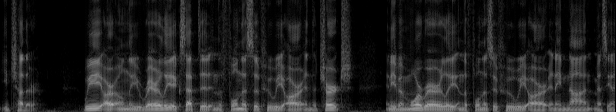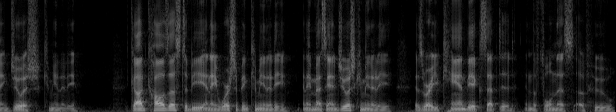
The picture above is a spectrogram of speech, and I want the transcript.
each other. We are only rarely accepted in the fullness of who we are in the church, and even more rarely in the fullness of who we are in a non Messianic Jewish community. God calls us to be in a worshiping community, and a Messianic Jewish community is where you can be accepted in the fullness of who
